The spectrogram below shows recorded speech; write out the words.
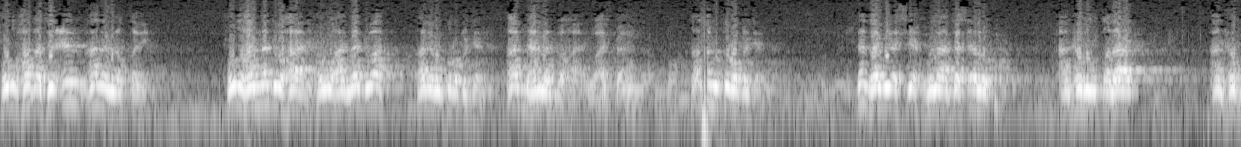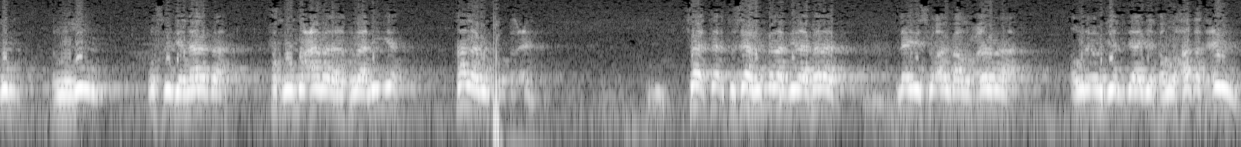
حضور حلقه العلم هذا من الطريق. حضورها الندوة هذه حضورها الندوة هذا من طرق الجنة. هذا الندوة هذه واشباهها هذا من طرق الجنة. تذهب إلى الشيخ فلان تساله عن حكم الطلاق عن حكم الوضوء غسل الجنابة حكم المعاملة الفلانية هذا من طرق العلم. تسافر من بلد إلى بلد لأجل سؤال بعض العلماء أو لأجل فهو حلقة علم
